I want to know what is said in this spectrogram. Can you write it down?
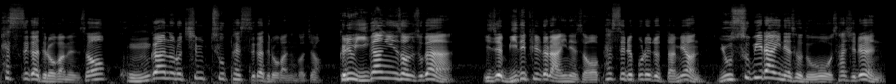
패스가 들어가면서 공간으로 침투 패스가 들어가는 거죠. 그리고 이강인 선수가 이제 미드필더 라인에서 패스를 뿌려줬다면 요 수비 라인에서도 사실은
